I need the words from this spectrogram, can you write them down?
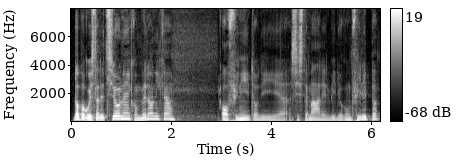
Dopo questa lezione con Veronica ho finito di uh, sistemare il video con Philip.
